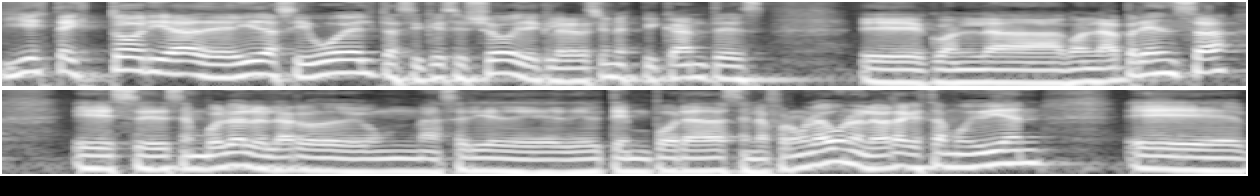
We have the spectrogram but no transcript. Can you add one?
Y esta historia de idas y vueltas y qué sé yo, y declaraciones picantes eh, con, la, con la prensa, eh, se desenvuelve a lo largo de una serie de, de temporadas en la Fórmula 1. La verdad que está muy bien. Eh,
